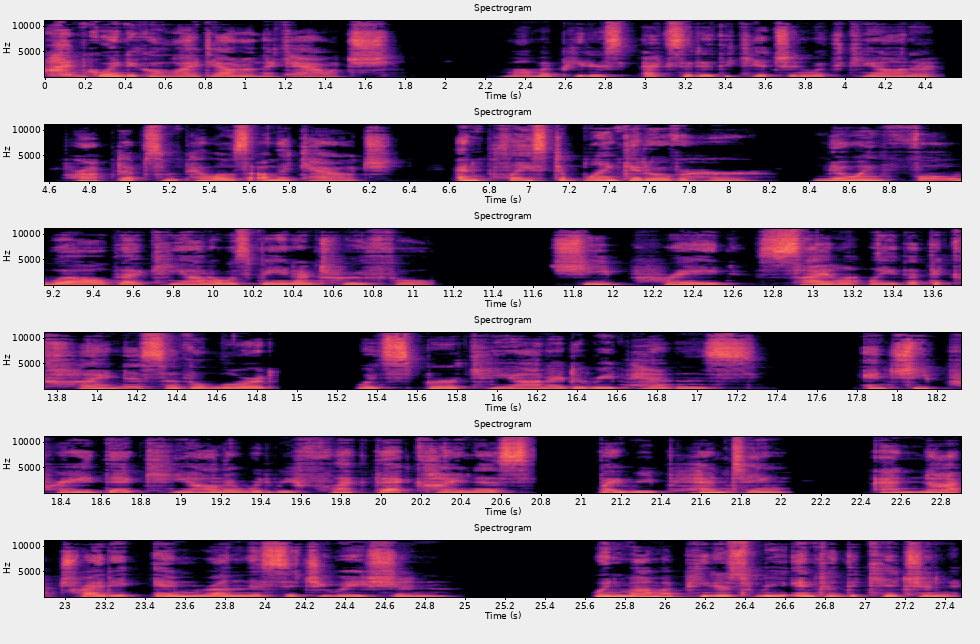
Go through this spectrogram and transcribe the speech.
I'm going to go lie down on the couch. Mama Peters exited the kitchen with Kiana, propped up some pillows on the couch, and placed a blanket over her. Knowing full well that Kiana was being untruthful, she prayed silently that the kindness of the Lord would spur Kiana to repentance. And she prayed that Kiana would reflect that kindness by repenting and not try to in run the situation. When Mama Peters re entered the kitchen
